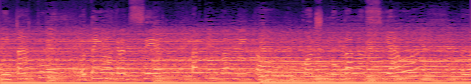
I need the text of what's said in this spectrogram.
No entanto, eu tenho a agradecer particularmente ao Conte Mongala Ciala pela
